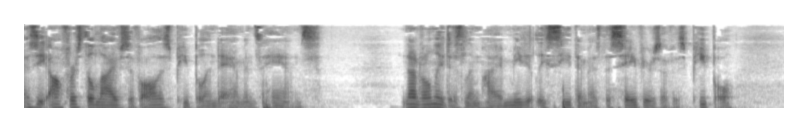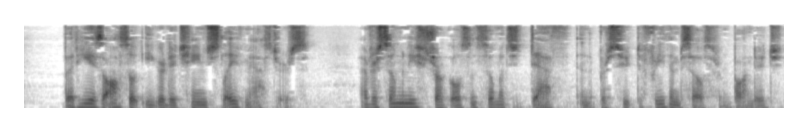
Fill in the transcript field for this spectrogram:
as he offers the lives of all his people into Ammon's hands. Not only does Limhi immediately see them as the saviors of his people, but he is also eager to change slave masters. After so many struggles and so much death in the pursuit to free themselves from bondage,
